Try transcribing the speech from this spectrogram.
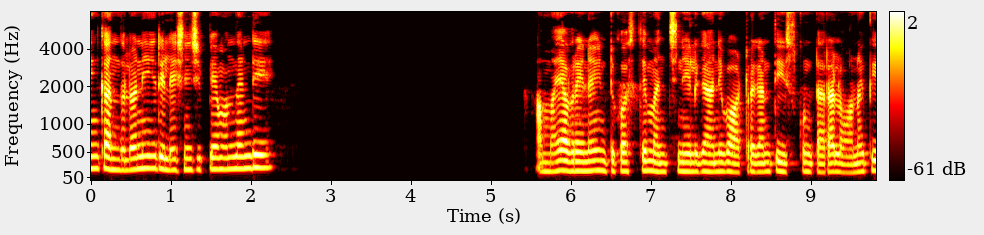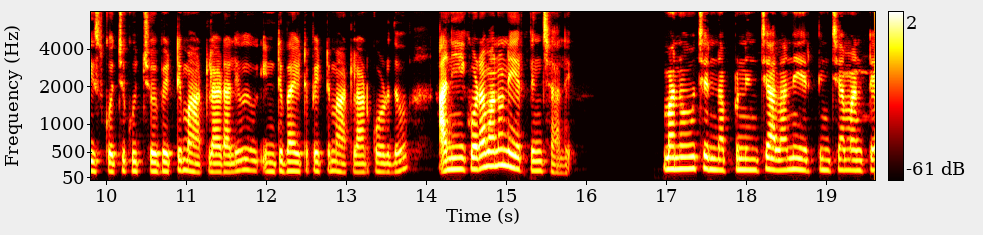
ఇంక అందులోని రిలేషన్‌షిప్ ఏముందండి? అమ్మ ఎవరైనా ఇంటికి వస్తే మంచినీళ్ళు కానీ వాటర్ కానీ తీసుకుంటారా? లోనకి తీసుకొచ్చి కూర్చోబెట్టి మాట్లాడాలి. ఇంటి బయట పెట్టి మాట్లాడకూడదు అని కూడా మనం నేర్పించాలి. మనం చిన్నప్పటి నుంచి అలా నేర్పించామంటే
